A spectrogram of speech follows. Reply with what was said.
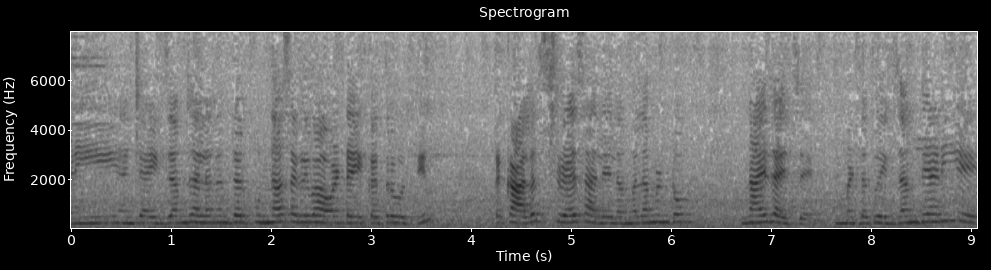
आणि यांच्या एक्झाम झाल्यानंतर पुन्हा सगळी भावंड एकत्र होतील. तर कालच श्रेयस आलेला. मला म्हणतो नाही जायचं आहे म्हटलं तू एक्झाम दे आणि ये.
